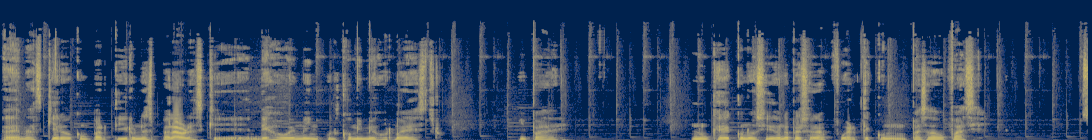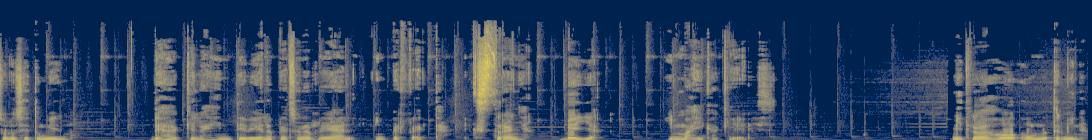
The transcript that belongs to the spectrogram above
Además quiero compartir unas palabras que de joven me inculcó mi mejor maestro, mi padre. Nunca he conocido a una persona fuerte con un pasado fácil. Solo sé tú mismo. Deja que la gente vea la persona real, imperfecta, extraña, bella y mágica que eres. Mi trabajo aún no termina,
